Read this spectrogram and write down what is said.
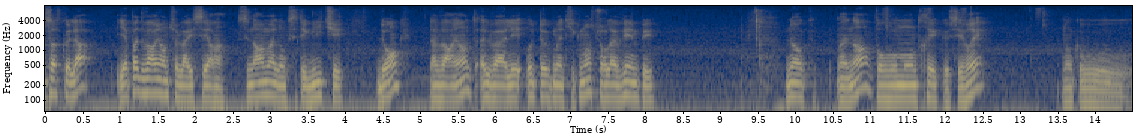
Sauf que là, il n'y a pas de variante sur la ICR1. C'est normal, donc c'était glitché. Donc, la variante, elle va aller automatiquement sur la VMP. Donc, maintenant, pour vous montrer que c'est vrai, donc vous,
